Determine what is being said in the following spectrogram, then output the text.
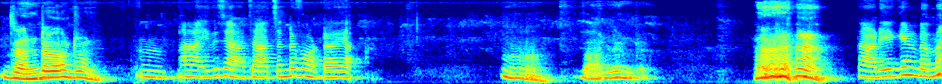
രണ്ട് പാട്ടും ആ ഇത് ചാച്ചന്റെ ഫോട്ടോയാ. പാടുണ്ട് താടിയൊക്കെ ഉണ്ടെന്ന്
